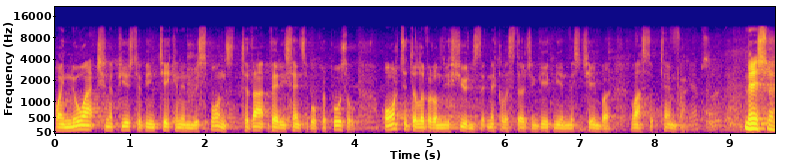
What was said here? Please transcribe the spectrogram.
why no action appears to have been taken in response to that very sensible proposal, or to deliver on the assurance that Nicola Sturgeon gave me in this chamber last September? Minister.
